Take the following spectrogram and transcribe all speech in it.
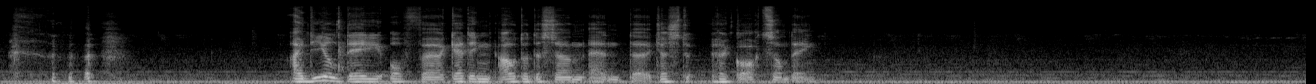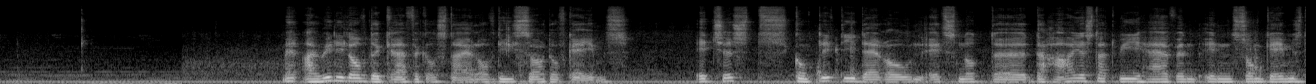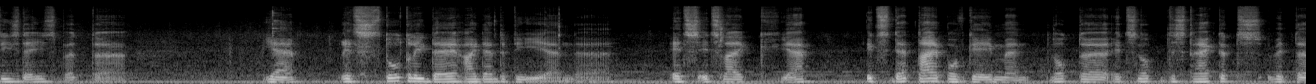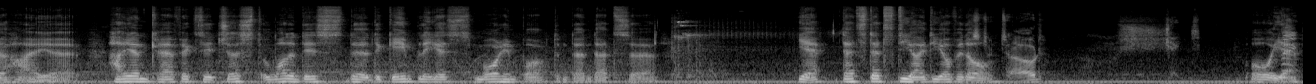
ideal day of uh, getting out of the sun and uh, just record something. Man, I really love the graphical style of these sort of games. It's just completely their own. It's not uh, the highest that we have in, in some games these days, but uh, yeah, it's totally their identity and uh, it's it's like yeah it's that type of game and not uh, it's not distracted with the high uh, high-end graphics. It's just what it is. The the gameplay is more important and that's uh, yeah that's that's the idea of it all. Mr. Toad. Shit. Oh yeah.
